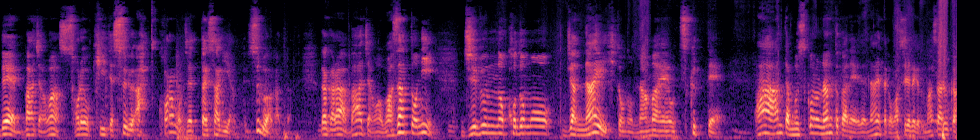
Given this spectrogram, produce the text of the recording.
でばあちゃんはそれを聞いてすぐあこれはもう絶対詐欺やんってすぐ分かった。だからばあちゃんはわざとに自分の子供じゃない人の名前を作ってあああんた息子のなんとかね何やったか忘れたけどマサルか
